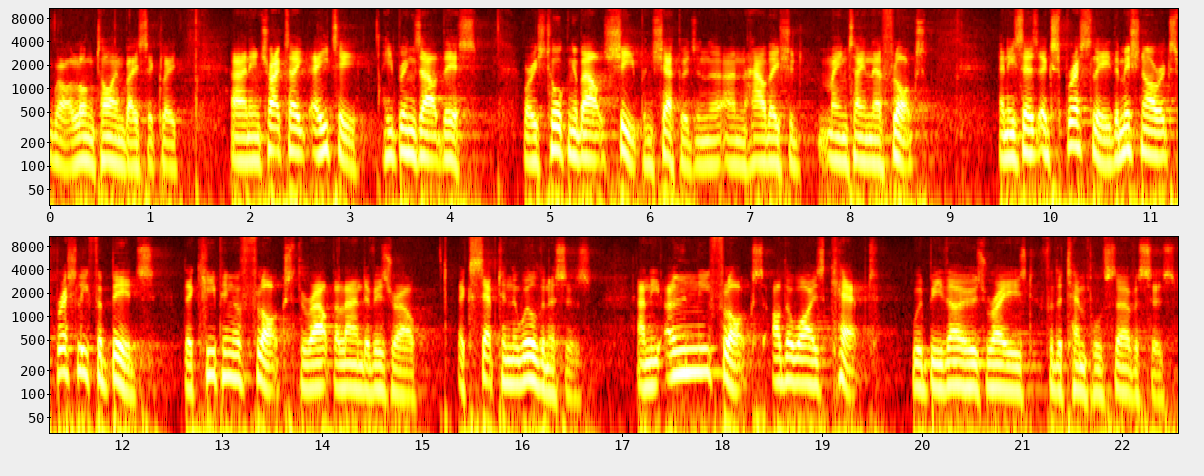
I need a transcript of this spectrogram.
well, a long time, basically. And in Tractate 80, he brings out this, where he's talking about sheep and shepherds and, the, and how they should maintain their flocks. And he says expressly, the Mishnah expressly forbids the keeping of flocks throughout the land of Israel except in the wildernesses, and the only flocks otherwise kept would be those raised for the temple services.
